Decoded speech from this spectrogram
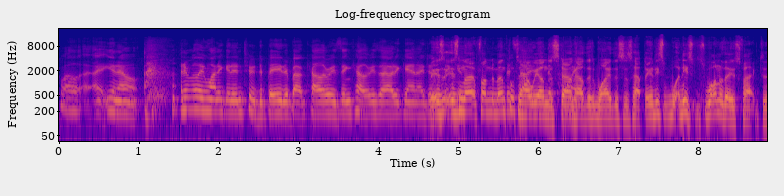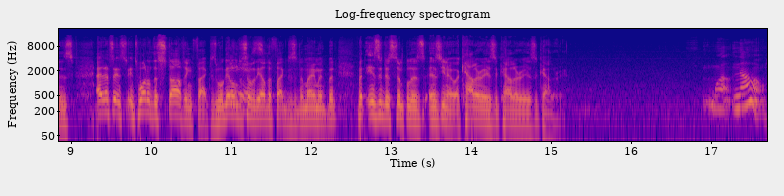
Well, I, you know, I don't really want to get into a debate about calories in, calories out again. I just Is, not that fundamental to how we understand how this, why this is happening? At least, at least it's one of those factors, and it's, it's, it's one of the starting factors. We'll get on to some of the other factors in a moment, but, but is it as simple as, as, you know, a calorie is a calorie is a calorie? Well, no,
